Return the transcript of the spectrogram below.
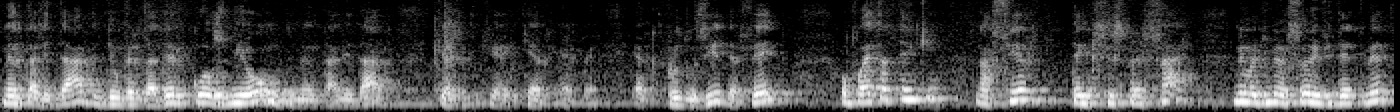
mentalidade, de um verdadeiro cosmion de mentalidade, que, que, que é, é, é, produzido, é feito, o poeta tem que nascer, tem que se expressar numa dimensão, evidentemente,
